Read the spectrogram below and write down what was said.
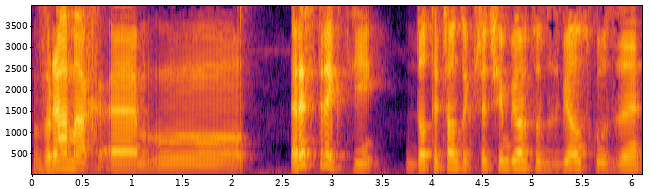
w ramach e, mm, restrykcji dotyczących przedsiębiorców w związku z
